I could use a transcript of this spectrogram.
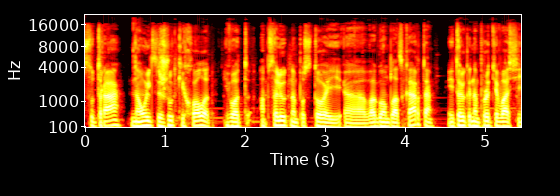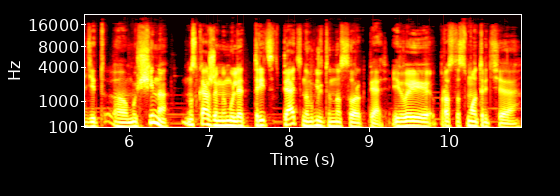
с утра, на улице жуткий холод, и вот абсолютно пустой э, вагон плацкарта, и только напротив вас сидит э, мужчина, ну, скажем, ему лет 35, но выглядит он на 45. И вы просто смотрите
